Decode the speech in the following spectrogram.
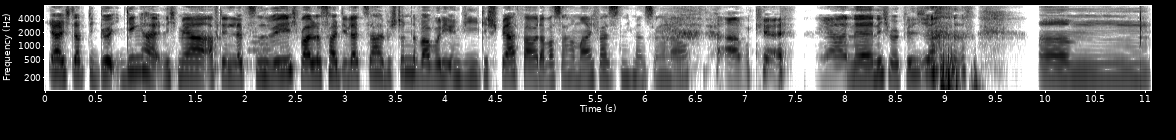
Ja, ich glaube, die ging halt nicht mehr auf den letzten Weg, weil das halt die letzte halbe Stunde war, wo die irgendwie gesperrt war oder was auch immer. Ich weiß es nicht mehr so genau. Der arme Kerl. Ja, nee, nicht wirklich. ähm,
